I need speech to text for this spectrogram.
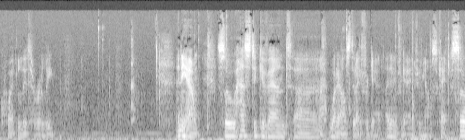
quite literally. Anyhow, so hastic event, uh, what else did I forget? I didn't forget anything else. Okay, so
